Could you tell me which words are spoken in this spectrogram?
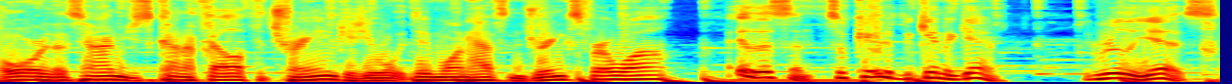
or the time you just kind of fell off the train because you didn't want to have some drinks for a while, hey, listen, it's okay to begin again. It really is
